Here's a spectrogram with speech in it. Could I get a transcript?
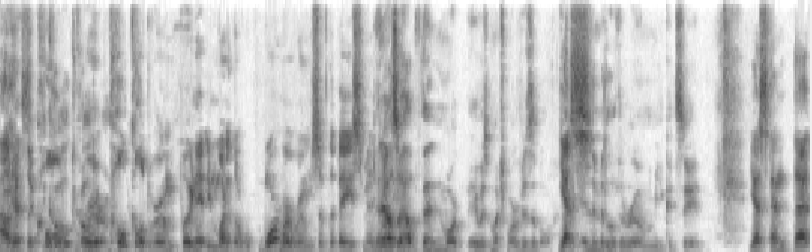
out Yes, of the the cold cold, cold room, room. cold cold room putting it in one of the warmer rooms of the basement And it also helped then more. It was much more visible. Yes. Like, in the middle of the room, you could see it. yes and that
